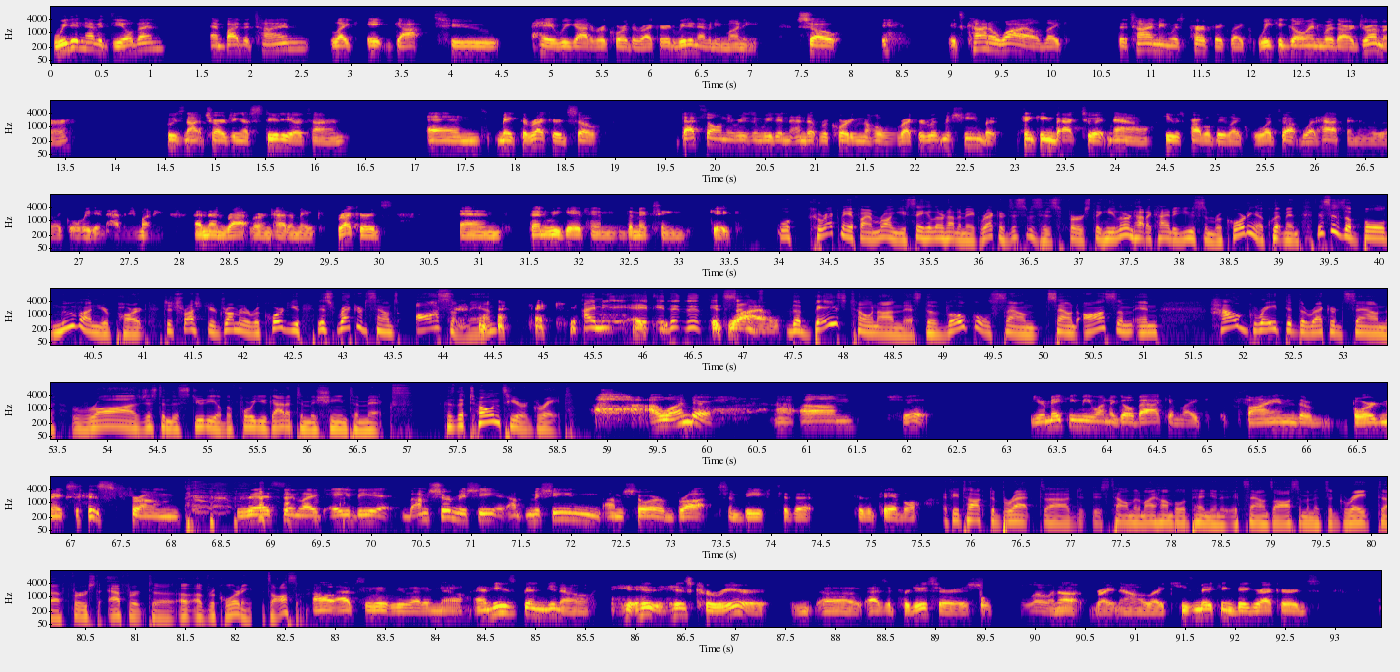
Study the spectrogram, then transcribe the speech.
we didn't have a deal then. And by the time like it got to, hey, we got to record the record, we didn't have any money. So it's kind of wild. Like the timing was perfect. Like we could go in with our drummer who's not charging us studio time and make the record. So that's the only reason we didn't end up recording the whole record with Machine. But thinking back to it now, he was probably like, What's up? What happened? And we were like, Well, we didn't have any money. And then Rat learned how to make records. And then we gave him the mixing gig. Well, correct me if I'm wrong. You say he learned how to make records. This was his first thing. He learned how to kind of use some recording equipment. This is a bold move on your part to trust your drummer to record you. This record sounds awesome, man. Thank you. I mean, it, it, it, it, it's sounds wild. the bass tone on this, the vocals sound sound awesome. And how great did the record sound raw, just in the studio before you got it to machine to mix? Because the tones here are great. I wonder. Uh, um, shit. You're making me want to go back and like find the board mixes from this and like A B it. I'm sure machine uh, machine. I'm sure brought some beef to the to the table. If you talk to Brett, uh, just tell him, in my humble opinion, it, it sounds awesome, and it's a great uh, first effort to, of, of recording. It's awesome. I'll absolutely let him know. And he's been, you know, his his career uh, as a producer is just blowing up right now. Like he's making big records.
